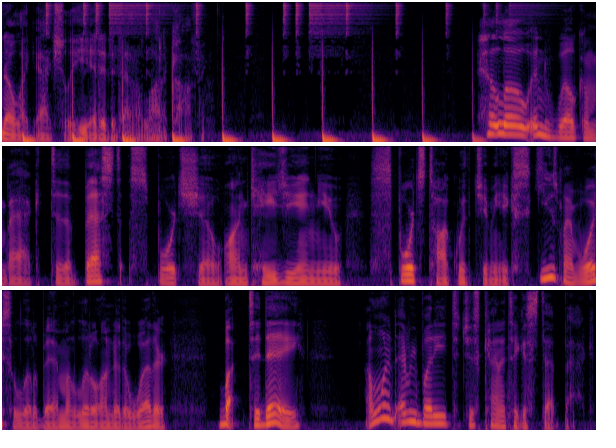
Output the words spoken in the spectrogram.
No, like actually, he edited out a lot of coughing. Hello and welcome back to the best sports show on KGNU, Sports Talk with Jimmy. Excuse my voice a little bit, I'm a little under the weather. But today, I wanted everybody to just kind of take a step back.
